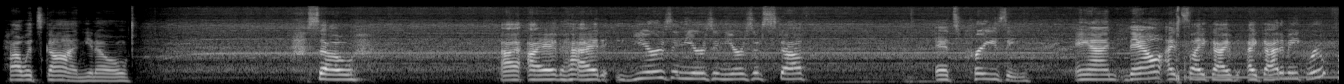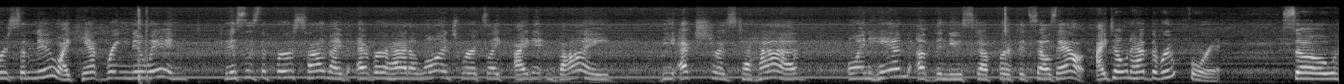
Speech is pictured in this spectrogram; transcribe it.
how it's gone, you know. So, I, I have had years and years and years of stuff. It's crazy. And now it's like I've I got to make room for some new. I can't bring new in. This is the first time I've ever had a launch where it's like I didn't buy the extras to have on hand of the new stuff for if it sells out. I don't have the room for it. So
